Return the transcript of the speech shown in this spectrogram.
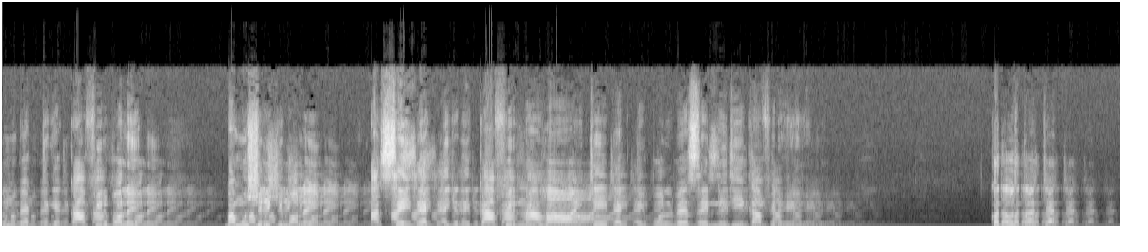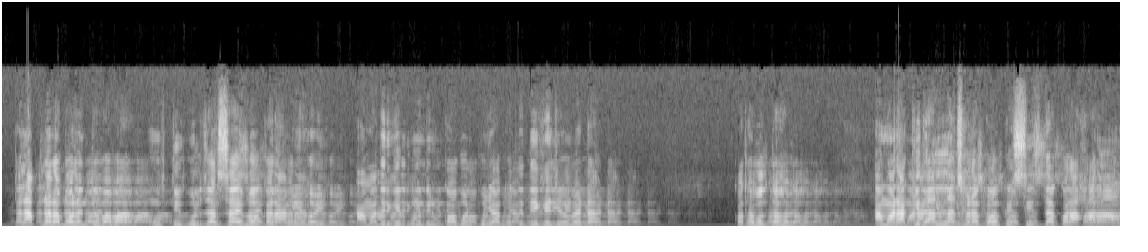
কোনো ব্যক্তিকে কাফির বলে বা মুশরিকি বলে, আর সেই ব্যক্তি যদি কাফির না হয়, যেই ব্যক্তি বলবে, সে নিজেই কাফির হয়ে যাবে। কথা বুঝতে পারছেন? তাহলে আপনারা বলেন তো, বাবা, মুফতি গুলজার সাহেব হোক আর আমি হই, আমাদেরকে কোনোদিন কবর পূজা করতে দেখেছে বেটা? কথা বলতে হবে। আমার আকীদা আল্লাহ ছাড়া কাউকে সিজদা করা হারাম।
